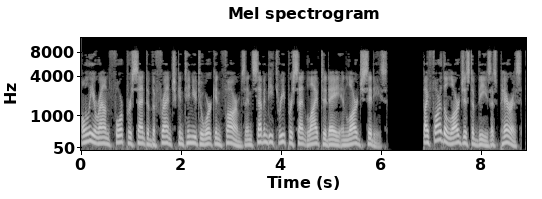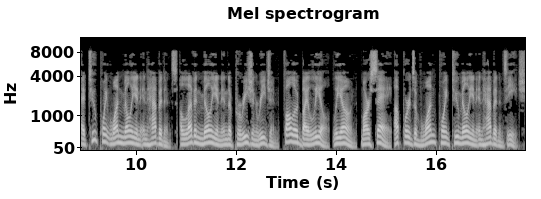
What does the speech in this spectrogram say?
only around 4% of the French continue to work in farms and 73% live today in large cities. By far the largest of these is Paris, at 2.1 million inhabitants 11 million in the Parisian region, followed by Lille, Lyon, Marseille upwards of 1.2 million inhabitants each.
